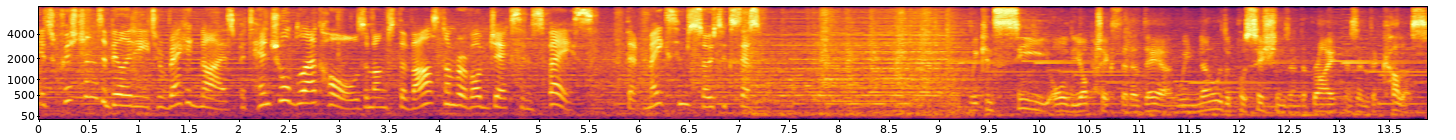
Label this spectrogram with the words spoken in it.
It's Christian's ability to recognize potential black holes amongst the vast number of objects in space that makes him so successful. We can see all the objects that are there. We know the positions and the brightness and the colors.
